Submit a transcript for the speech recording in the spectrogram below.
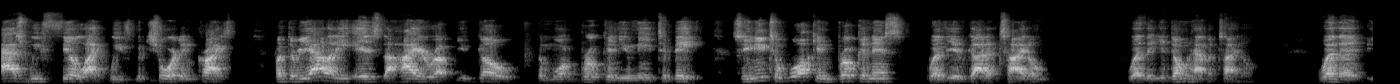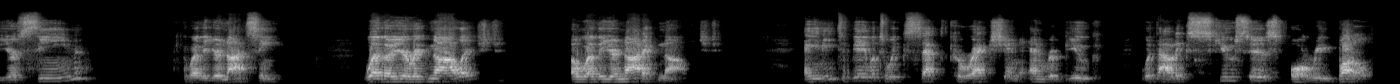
as we feel like we've matured in Christ. But the reality is, the higher up you go, the more broken you need to be. So you need to walk in brokenness, whether you've got a title, whether you don't have a title, whether you're seen, whether you're not seen, whether you're acknowledged, or whether you're not acknowledged. And you need to be able to accept correction and rebuke without excuses or rebuttal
